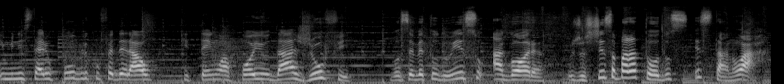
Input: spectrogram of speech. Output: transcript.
e Ministério Público Federal, que tem o apoio da AJUF. Você vê tudo isso agora. O Justiça para Todos está no ar.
